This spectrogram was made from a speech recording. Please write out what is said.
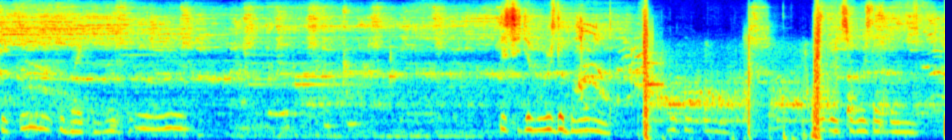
see. My god. Let's see. Where's the bunny? Where's? Okay, so where's that bunny?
